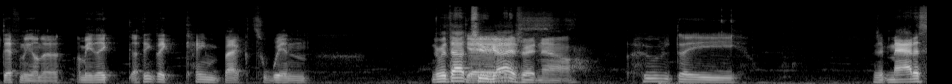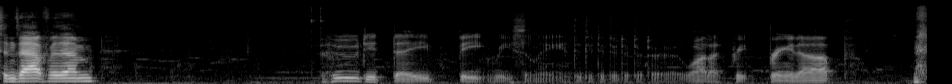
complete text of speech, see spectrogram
definitely on a. I mean, they. I think they came back to win They're without two guys right now. Who did they? Is it Maddison's out for them? Who did they beat recently? Why did I pre- bring it up?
